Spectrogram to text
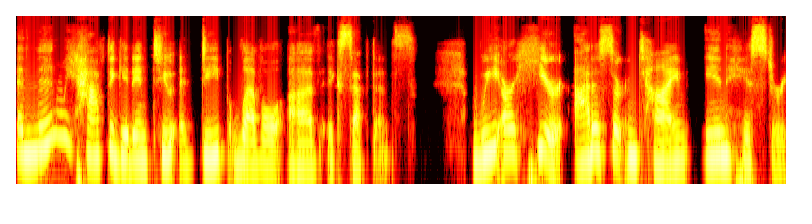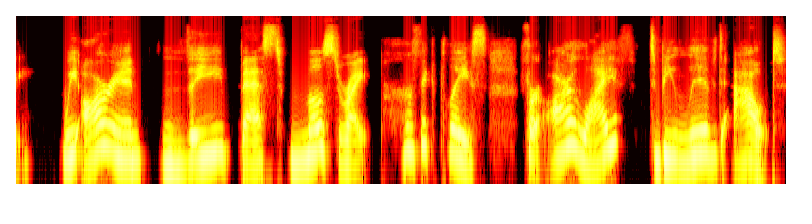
and then we have to get into a deep level of acceptance. We are here at a certain time in history. We are in the best, most right, perfect place for our life to be lived out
